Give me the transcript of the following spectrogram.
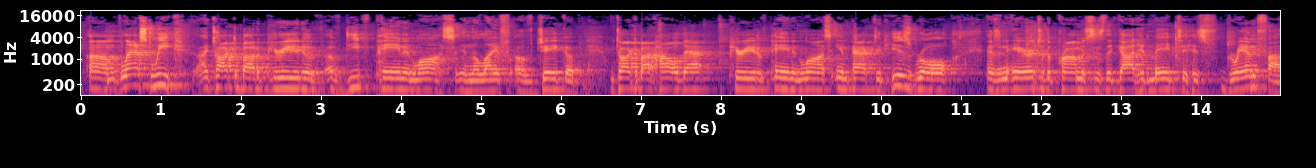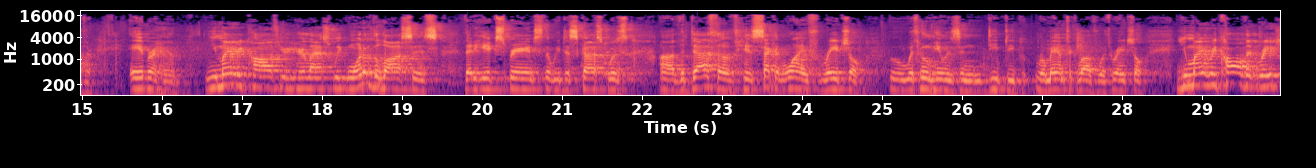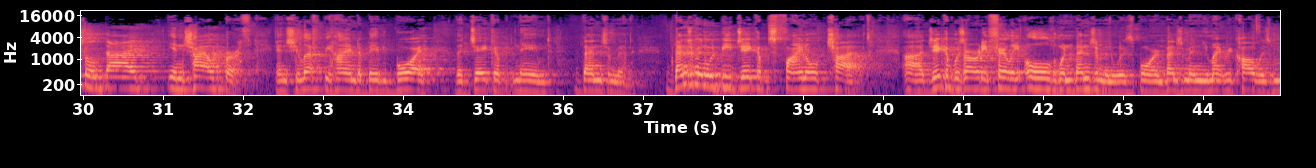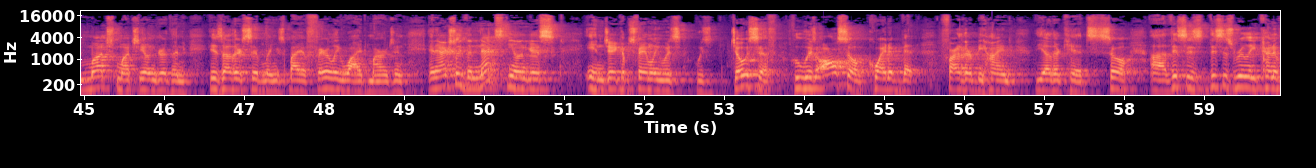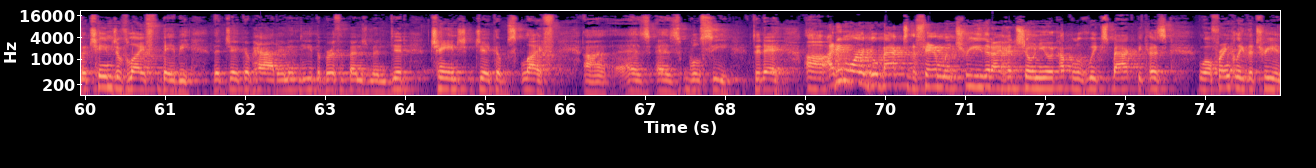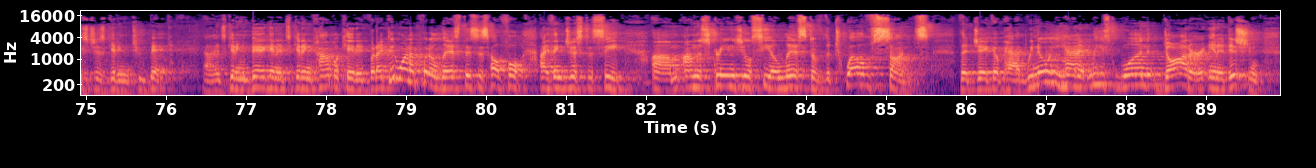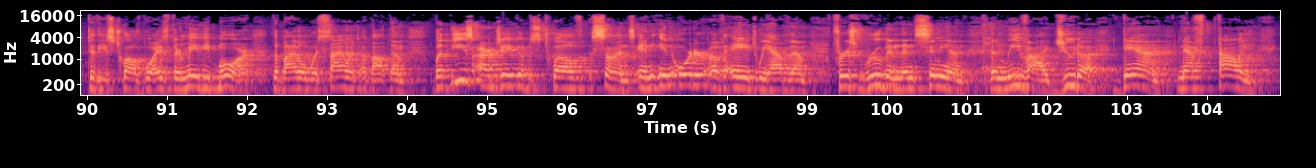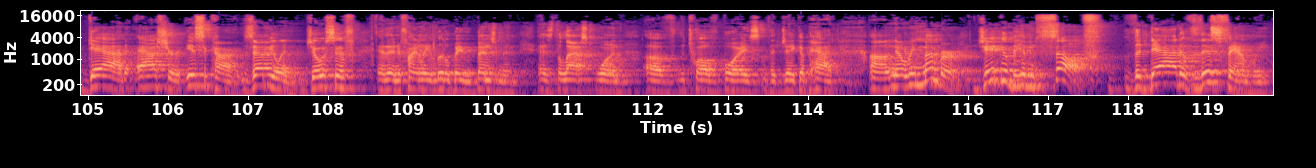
Um, last week, I talked about a period of, of deep pain and loss in the life of Jacob. We talked about how that period of pain and loss impacted his role as an heir to the promises that God had made to his grandfather, Abraham. You might recall, if you were here last week, one of the losses that he experienced that we discussed was uh, the death of his second wife, Rachel who, with whom he was in deep, deep romantic love with Rachel. You might recall that Rachel died in childbirth, and she left behind a baby boy that Jacob named Benjamin. Benjamin would be Jacob's final child. Uh, Jacob was already fairly old when Benjamin was born. Benjamin, you might recall, was much, much younger than his other siblings by a fairly wide margin. And actually, the next youngest in Jacob's family was, was Joseph, who was also quite a bit farther behind the other kids. So uh, this, is, this is really kind of a change of life baby that Jacob had. And indeed, the birth of Benjamin did change Jacob's life. Uh, as, as we'll see today. Uh, I didn't want to go back to the family tree that I had shown you a couple of weeks back because, well, frankly, the tree is just getting too big. Uh, it's getting big and it's getting complicated, but I did want to put a list. This is helpful, I think, just to see. Um, on the screens, you'll see a list of the 12 sons that Jacob had. We know he had at least one daughter in addition to these 12 boys. There may be more. The Bible was silent about them. But these are Jacob's 12 sons. And in order of age, we have them first Reuben, then Simeon, then Levi, Judah, Dan, Naphtali. Gad, Asher, Issachar, Zebulun, Joseph, and then finally little baby Benjamin as the last one of the 12 boys that Jacob had. Uh, now remember, Jacob himself, the dad of this family,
